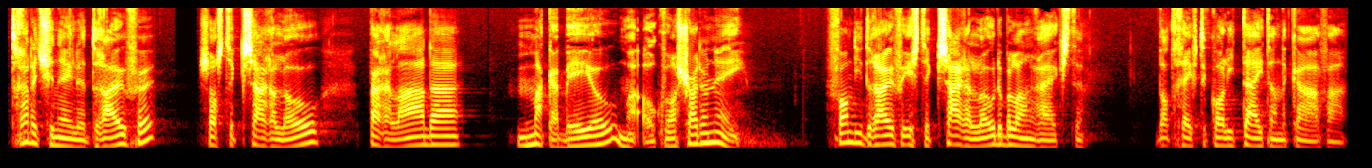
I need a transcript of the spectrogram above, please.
traditionele druiven, zoals de Xarelo, Paralada, Macabeo, maar ook wel Chardonnay. Van die druiven is de Xarelo de belangrijkste. Dat geeft de kwaliteit aan de cava.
